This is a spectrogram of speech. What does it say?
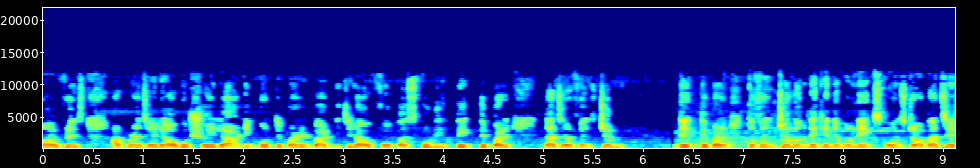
নয় ফ্রেন্ডস আপনারা চাইলে অবশ্যই লার্নিং করতে পারেন বা নিজেরাও ফোকাস করে দেখতে পারেন। তাছাড়া ফ্রেন্ডস চলুন দেখতে পারেন। তো ফ্রেন্ডস চলুন দেখে নেব নেক্সট কোন স্টক আছে।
